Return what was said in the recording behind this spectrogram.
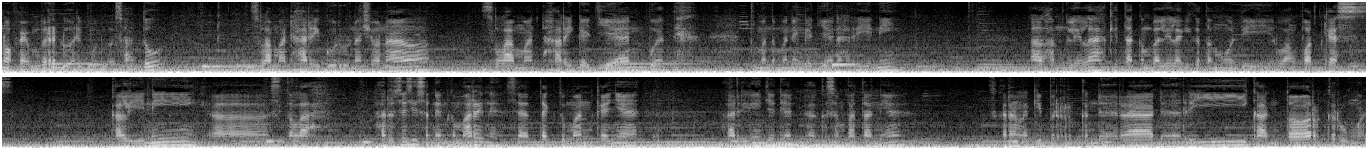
November 2021 Selamat Hari Guru Nasional Selamat Hari Gajian buat teman-teman yang gajian hari ini. Alhamdulillah kita kembali lagi ketemu di ruang podcast Kali ini uh, setelah harusnya sih Senin kemarin ya Saya tag cuman kayaknya hari ini jadi ada kesempatannya sekarang lagi berkendara dari kantor ke rumah.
